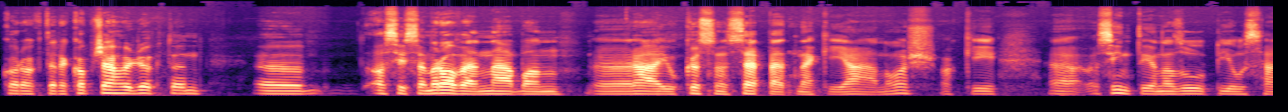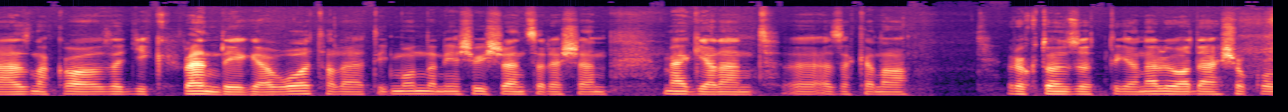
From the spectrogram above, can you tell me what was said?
karakterek kapcsán, hogy rögtön ö, azt hiszem Ravennában rájuk köszön Szepet neki János, aki szintén az Ulpius háznak az egyik vendége volt, ha lehet így mondani, és ő is rendszeresen megjelent ezeken a rögtönzött ilyen előadásokon,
